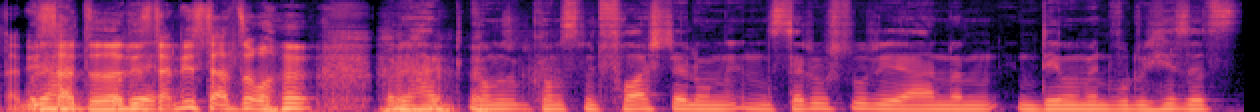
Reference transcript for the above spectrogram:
dann, Oder ist, halt- das, dann, oder- ist, dann ist das so. Oder halt kommst, kommst mit Vorstellungen ins Tattoo-Studio, ja, und dann in dem Moment, wo du hier sitzt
